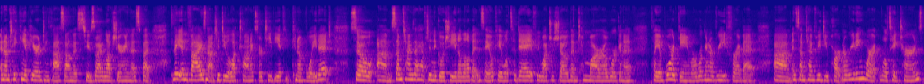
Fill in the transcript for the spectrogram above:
and I'm taking a parenting class on this too, so I love sharing this, but they advise not to do electronics or TV if you can avoid it. So um, sometimes I have to negotiate a little bit and say, okay, well, today, if we watch a show, then tomorrow we're going to play a board game or we're going to read for a bit. Um, and sometimes we do partner reading where we'll take turns.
